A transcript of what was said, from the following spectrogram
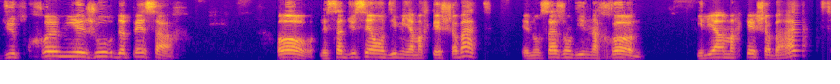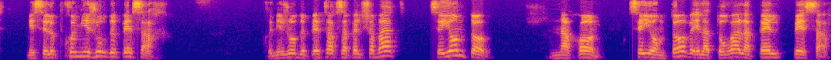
du premier jour de Pessah. Or, les Sadducéens ont dit, mais il y a marqué Shabbat. Et nos sages ont dit, Nachon, il y a marqué Shabbat, mais c'est le premier jour de Pessah. Le premier jour de Pessah s'appelle Shabbat, c'est Yom Tov. Nachon, c'est Yom Tov et la Torah l'appelle Pessah.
